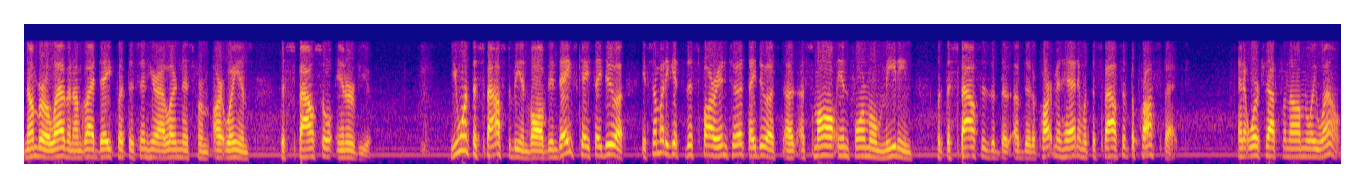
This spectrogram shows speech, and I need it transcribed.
Number 11, I'm glad Dave put this in here. I learned this from Art Williams the spousal interview. You want the spouse to be involved. In Dave's case, they do a if somebody gets this far into it, they do a, a, a small informal meeting with the spouses of the of the department head and with the spouse of the prospect, and it works out phenomenally well.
